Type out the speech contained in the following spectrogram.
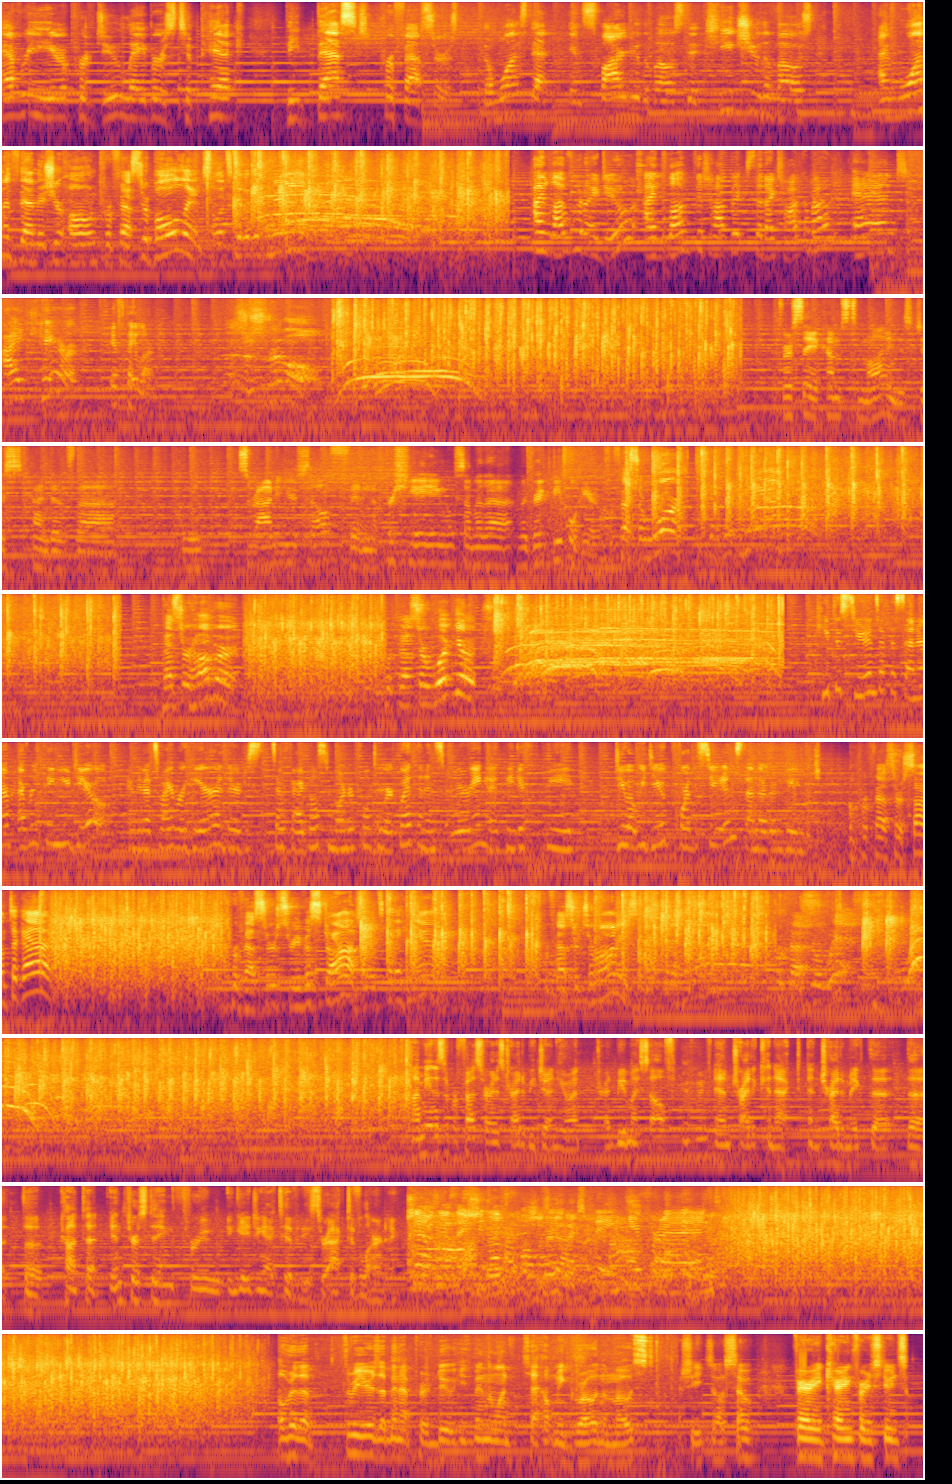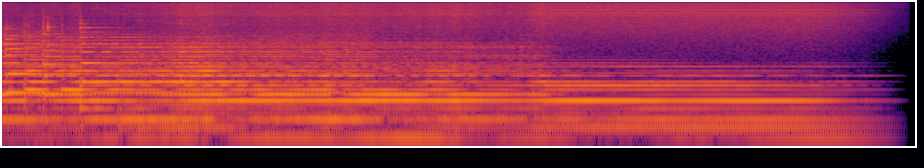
every year Purdue labors to pick the best professors, the ones that inspire you the most, that teach you the most, and one of them is your own Professor Bowling. So let's give it a hand. I love what I do. I love the topics that I talk about, and I care if they learn. Professor Strimmel. First thing that comes to mind is just kind of uh, surrounding yourself and appreciating some of the, the great people here. Professor Ward. Let's give it a hand. Professor Hubbard. Professor Woodyard. keep the students at the center of everything you do. I mean, that's why we're here. They're just so fabulous and wonderful to work with and inspiring. And I think if we do what we do for the students, then they're going to be in good. Professor Santagata. Professor Srivastava. So let's get a hand. Professor Tarani. So let's get a hand. Professor Witt. I mean, as a professor, I just try to be genuine, try to be myself, mm-hmm. and try to connect and try to make the, the, the content interesting through engaging activities, through active learning. Thank you, friend. Over the three years I've been at Purdue, he's been the one to help me grow the most. She's also very caring for his students.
